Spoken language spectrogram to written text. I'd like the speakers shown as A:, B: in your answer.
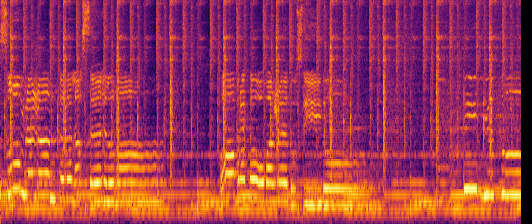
A: sombra errante de la selva,
B: pobre Toba reducido, indio Toba.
